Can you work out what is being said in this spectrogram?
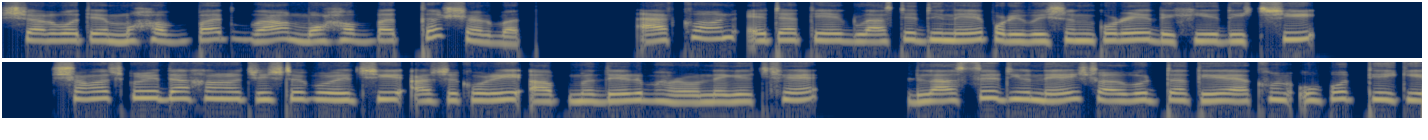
শরবতে মোহাব্বত বা মোহাব্বত কা শরবত। এখন এটাকে গ্লাসে দিনে পরিবেশন করে দেখিয়ে দিচ্ছি। সহজ করে দেখানোর চেষ্টা করেছি। আশা করি আপনাদের ভালো লেগেছে। গ্লাসে ঢেলে শরবতটাকে এখন উপর থেকে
